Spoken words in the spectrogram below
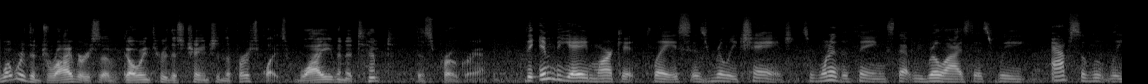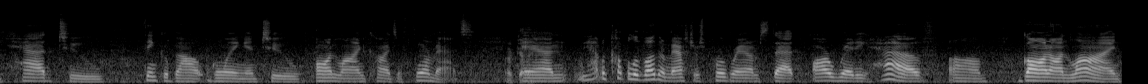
what were the drivers of going through this change in the first place? Why even attempt this program? The MBA marketplace has really changed. So one of the things that we realized is we absolutely had to think about going into online kinds of formats. Okay. And we have a couple of other master's programs that already have um, gone online,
